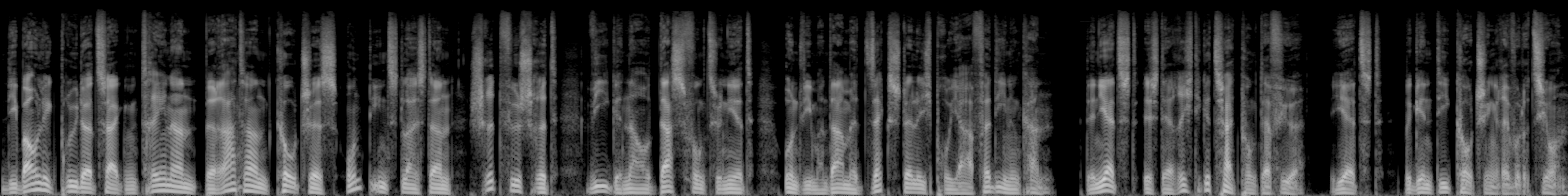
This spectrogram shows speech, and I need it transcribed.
Die Baulig-Brüder zeigen Trainern, Beratern, Coaches und Dienstleistern Schritt für Schritt, wie genau das funktioniert und wie man damit sechsstellig pro Jahr verdienen kann. Denn jetzt ist der richtige Zeitpunkt dafür. Jetzt beginnt die Coaching-Revolution.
